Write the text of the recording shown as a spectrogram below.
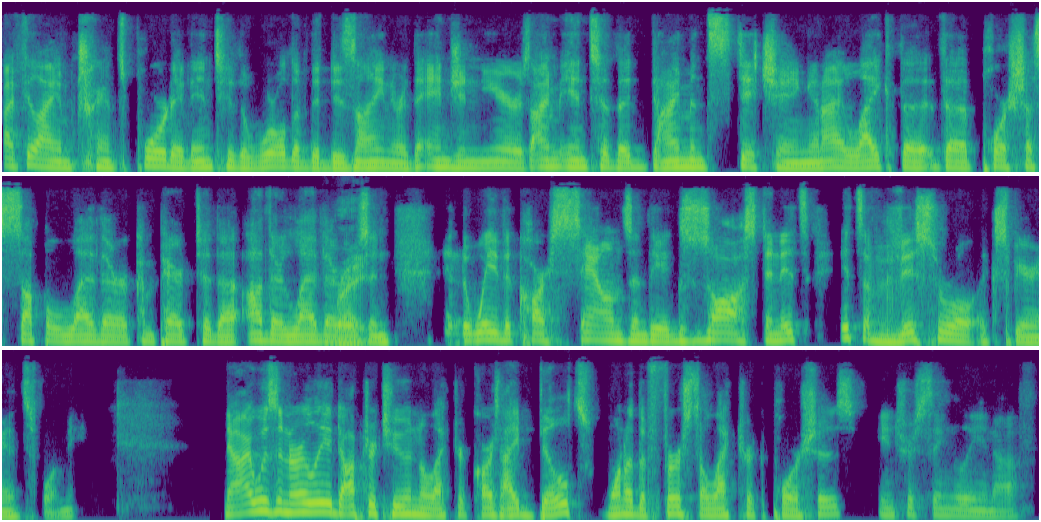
I feel I am transported into the world of the designer, the engineers. I'm into the diamond stitching and I like the the Porsche supple leather compared to the other leathers right. and and the way the car sounds and the exhaust and it's it's a visceral experience for me. Now, I was an early adopter too in electric cars. I built one of the first electric Porsches, interestingly enough,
